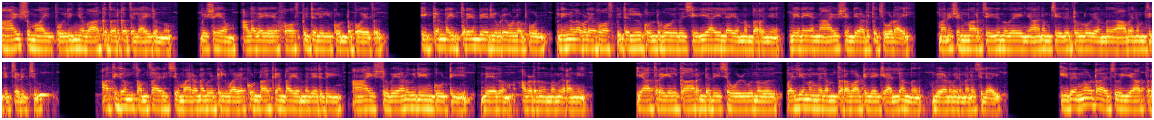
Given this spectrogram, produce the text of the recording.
ആയുഷുമായി പൊരിഞ്ഞ വാക്ക് തർക്കത്തിലായിരുന്നു വിഷയം അളകയെ ഹോസ്പിറ്റലിൽ കൊണ്ടുപോയത്. ഇക്കണ്ട ഇത്രയും പേര് ഇവിടെ ഉള്ളപ്പോൾ നിങ്ങൾ അവളെ ഹോസ്പിറ്റലിൽ കൊണ്ടുപോയത് ശരിയായില്ല എന്നും പറഞ്ഞ് വിനയൻ ആയുഷിന്റെ അടുത്ത് ചൂടായി. മനുഷ്യന്മാർ ചെയ്യുന്നതേ ഞാനും ചെയ്തിട്ടുള്ളൂ എന്ന് അവനും തിരിച്ചടിച്ചു. അധികം സംസാരിച്ച് മരണവീട്ടിൽ വഴക്കുണ്ടാക്കേണ്ട എന്ന് കരുതി ആയുഷ് വേണുവിനെയും കൂട്ടി വേഗം അവിടെ നിന്നും ഇറങ്ങി. യാത്രയിൽ കാറിന്റെ ദിശ ഒഴുകുന്നത് വല്യമംഗലം തറവാട്ടിലേക്ക് അല്ലെന്ന് വേണുവിന് മനസ്സിലായി. ഇതെങ്ങോട്ടാ ചോ ഈ യാത്ര?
